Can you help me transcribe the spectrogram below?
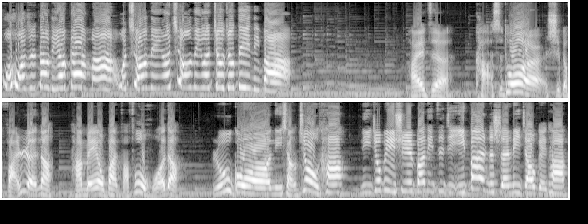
我活着到底要干嘛？我求您了，求您了，救救弟弟吧！”孩子，卡斯托尔是个凡人呐，他没有办法复活的。如果你想救他，你就必须把你自己一半的神力交给他，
